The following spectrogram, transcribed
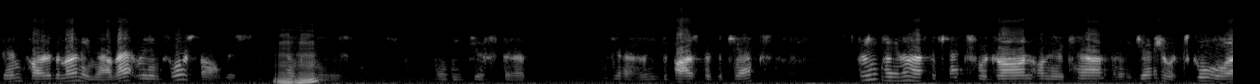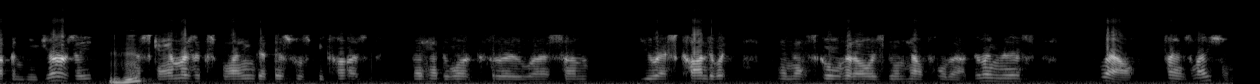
spend part of the money. Now, that reinforced all this mm-hmm. And he just, uh, you know, he deposited the checks. Strangely enough, the checks were drawn on the account of a Jesuit school up in New Jersey. mm-hmm, The scammers explained that this was because they had to work through uh, some U.S. conduit, and that school had always been helpful about doing this. Well, translation,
